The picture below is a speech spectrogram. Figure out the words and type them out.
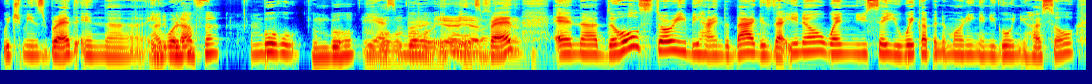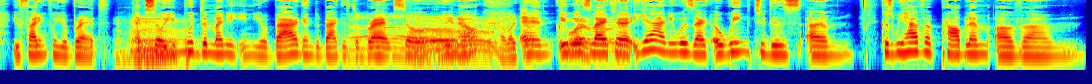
which means bread in uh, How do in you pronounce Wolof. That? Mburu. Yes, Mburu mburu. It Yeah, means yeah, bread. yeah. And uh, the whole story behind the bag is that, you know, when you say you wake up in the morning and you go and you hustle, you're fighting for your bread. And so you put the money in your bag and the bag is the bread. So, you know, I like that. and it was like a, yeah, and it was like a wink to this, um, cause we have a problem of, um,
